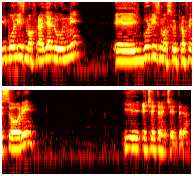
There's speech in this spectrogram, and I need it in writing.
il bullismo fra gli alunni il bullismo sui professori eccetera eccetera.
